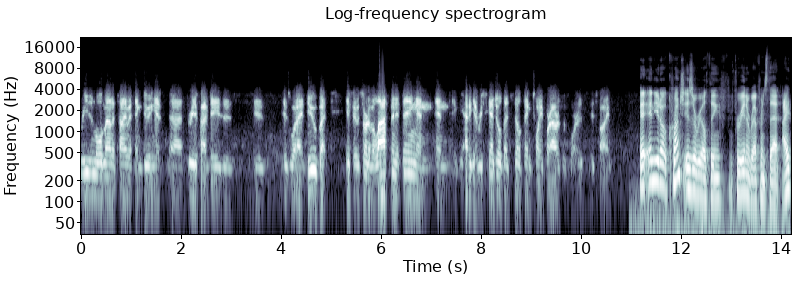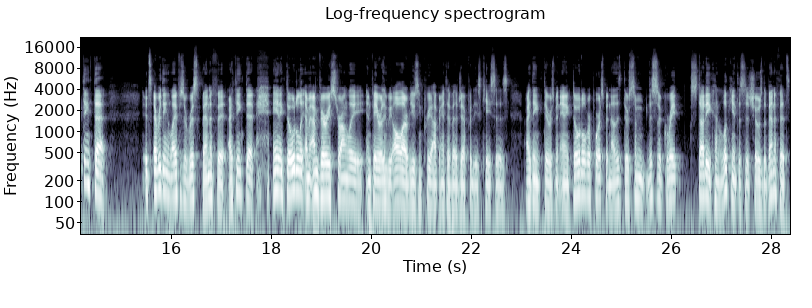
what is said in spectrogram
reasonable amount of time, I think doing it uh, three to five days is is is what I do. But if it was sort of a last minute thing and and had to get rescheduled, I'd still think 24 hours before is, is fine. And, and you know, crunch is a real thing. Ferhina reference that. I think that it's everything in life is a risk benefit. I think that anecdotally, I mean, I'm very strongly in favor. I think we all are of using pre-op anti-VEGF for these cases. I think there has been anecdotal reports, but now there's some. This is a great study, kind of looking at this that shows the benefits.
